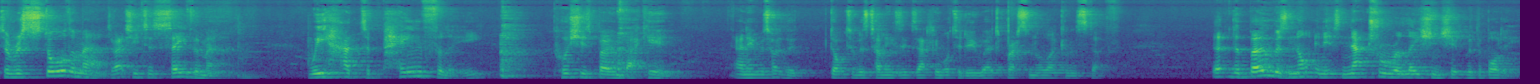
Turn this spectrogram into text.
to restore the man, to actually to save the man, we had to painfully push his bone back in. And it was like the doctor was telling us exactly what to do, where to press, and all that kind of stuff. The bone was not in its natural relationship with the body,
